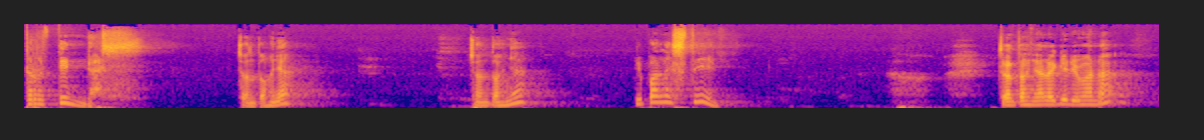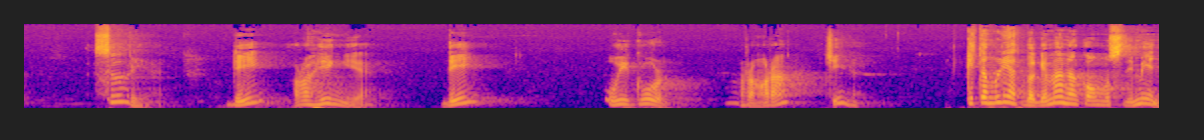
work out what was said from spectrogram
tertindas. Contohnya? Contohnya di Palestina. Contohnya lagi di mana? Suriah. Di Rohingya. Di Uighur. Orang-orang Cina. Kita melihat bagaimana kaum muslimin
